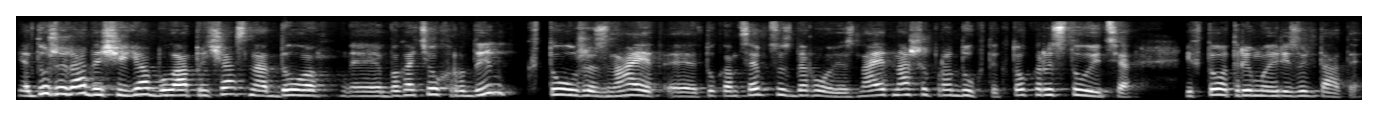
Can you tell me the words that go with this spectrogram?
Я дуже рада, що я була причасна до е, багатьох родин, хто вже знає е, ту концепцію здоров'я, знає наші продукти, хто користується і хто отримує результати.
